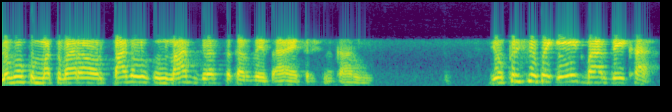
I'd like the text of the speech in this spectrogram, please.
लोगों को मतवारा और पागल उन्माद ग्रस्त कर देता है कृष्ण का रूप। जो कृष्ण को एक बार देखा,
